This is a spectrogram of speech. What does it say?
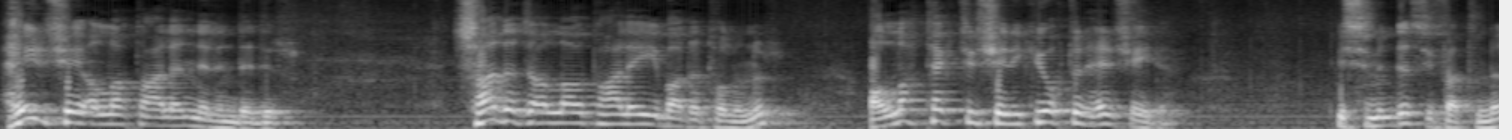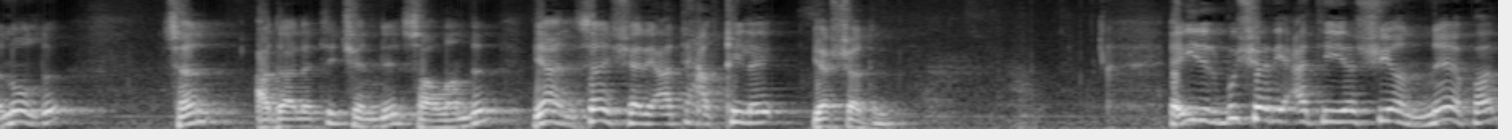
Her şey Allah Teala'nın elindedir. Sadece Allahu Teala'ya ibadet olunur. Allah tektir, şeriki yoktur her şeyde. İsminde, sıfatında ne oldu? Sen adaleti kendi sağlandın. Yani sen şeriatı hakkıyla yaşadın. Eğer bu şeriatı yaşayan ne yapar?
